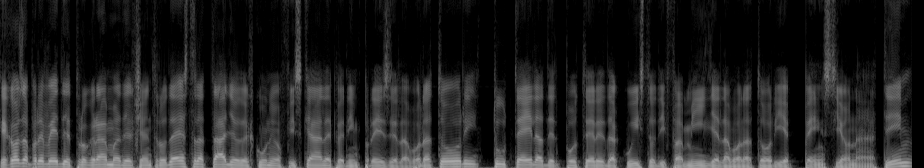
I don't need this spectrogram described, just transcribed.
Che cosa prevede il programma del centrodestra? Taglio del cuneo fiscale per imprese e lavoratori, tutela del potere d'acquisto di famiglie, lavoratori e pensionati,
